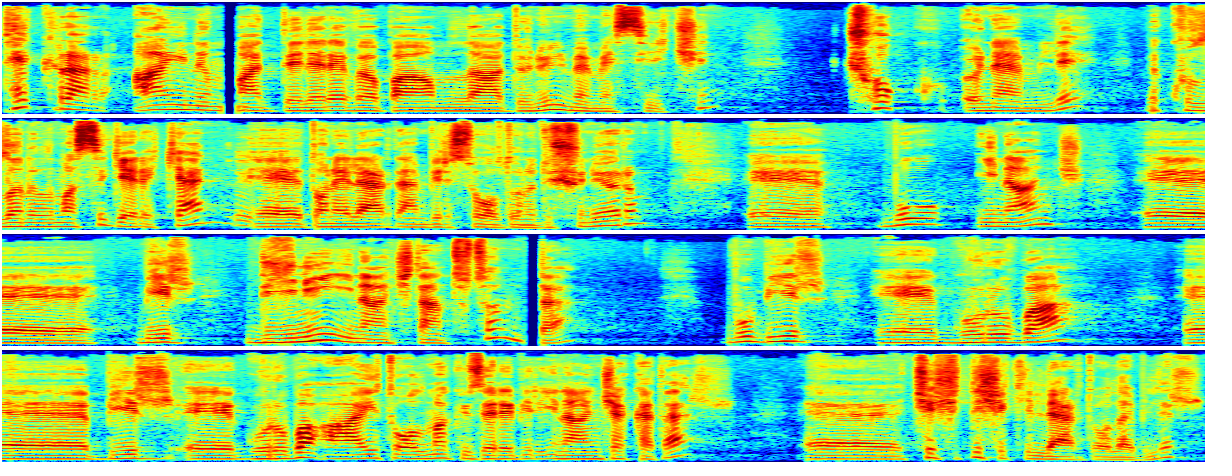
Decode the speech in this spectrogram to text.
tekrar aynı maddelere ve bağımlılığa dönülmemesi için çok önemli ve kullanılması gereken e, donelerden birisi olduğunu düşünüyorum. E, bu inanç e, bir dini inançtan tutun da bu bir e, gruba e, bir e, gruba ait olmak üzere bir inanca kadar e, çeşitli şekillerde olabilir.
